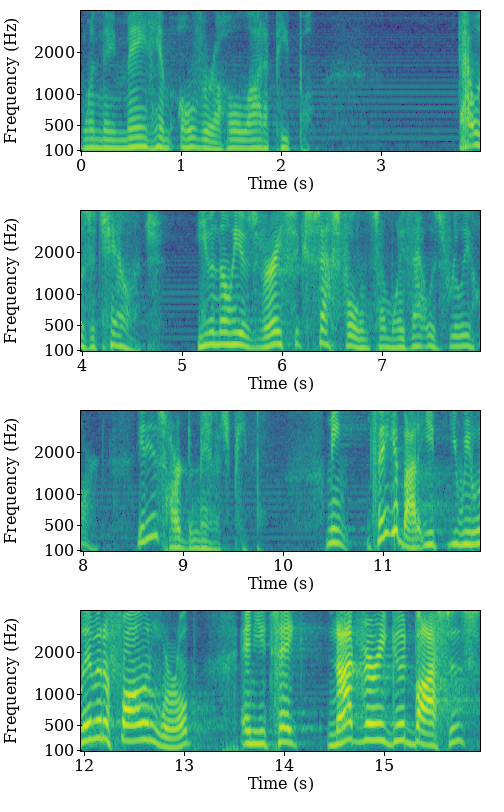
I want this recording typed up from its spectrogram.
when they made him over a whole lot of people. That was a challenge. Even though he was very successful in some ways, that was really hard. It is hard to manage people. I mean, think about it. You, you, we live in a fallen world, and you take not very good bosses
